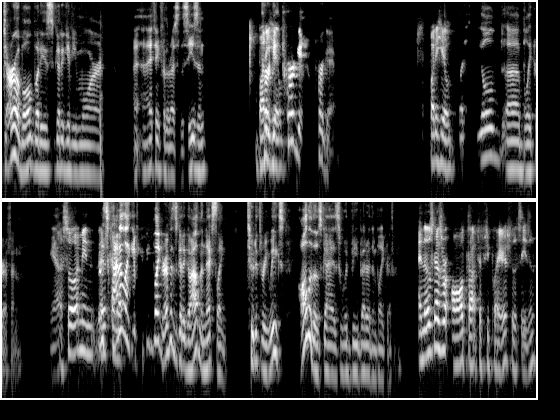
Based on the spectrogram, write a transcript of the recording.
durable, but he's gonna give you more. I, I think for the rest of the season. Buddy per Hield. game, per game, per game. Buddy Hield. Buddy Hield, uh, Blake Griffin. Yeah. So I mean, it's kind of like if you think Blake Griffin's going to go out in the next like two to three weeks, all of those guys would be better than Blake Griffin. And those guys were all top 50 players for the season.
